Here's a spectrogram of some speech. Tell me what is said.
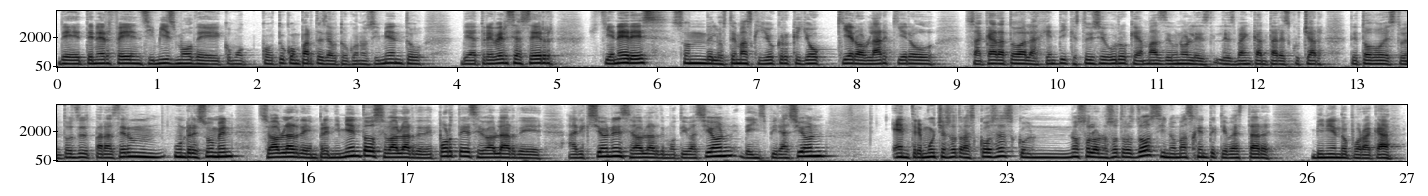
de tener fe en sí mismo, de como, tú compartes de autoconocimiento, de atreverse a ser quien eres, son de los temas que yo creo que yo quiero hablar, quiero sacar a toda la gente y que estoy seguro que a más de uno les, les va a encantar escuchar de todo esto. Entonces, para hacer un, un, resumen, se va a hablar de emprendimiento, se va a hablar de deporte, se va a hablar de adicciones, se va a hablar de motivación, de inspiración, entre muchas otras cosas, con no solo nosotros dos, sino más gente que va a estar viniendo por acá.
